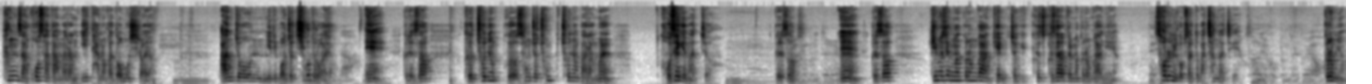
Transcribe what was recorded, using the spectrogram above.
항상 호사다마라는 이 단어가 너무 싫어요. 음, 안 좋은 일이 먼저 치고 들어와요. 알겠습니다. 예, 그래서 그 초년 그 성주 초, 초년 바람을 거세게 맞죠. 음, 그래서-. 예, 그래서 김효생만 그런 거 저기 그, 그 사람들만 그런 거 아니에요. 네. 서른일곱 살도 마찬가지예요. 37분들도요. 그럼요.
